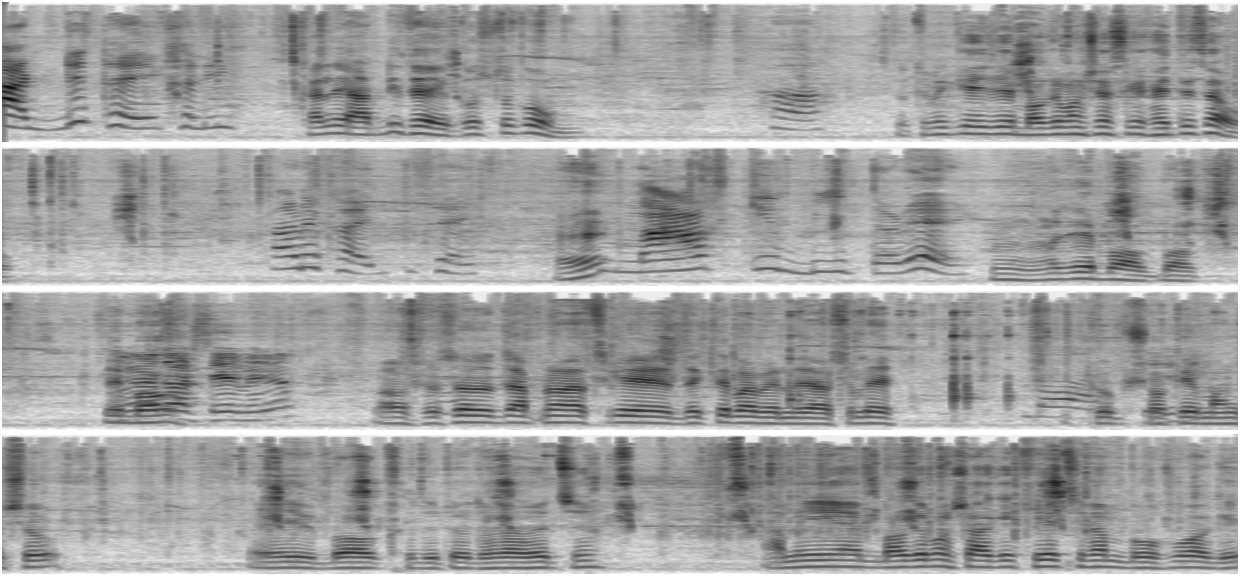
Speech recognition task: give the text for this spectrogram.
আড্ডি থাই খালি খালি আড্ডি থাকে গোস্ত কম হ্যাঁ তো তুমি কি এই যে বগের মাংস আজকে খাইতে চাও খালি খাইতে চাই হ্যাঁ মাছ কি ভিতরে হুম ওই যে বক বক বক সে মেরে মাংস। আপনারা আজকে দেখতে পাবেন যে আসলে খুব শখের মাংস। এই বক দুটো ধরা হয়েছে। আমি বগের মাংস আগে খেয়েছিলাম, বহু আগে।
